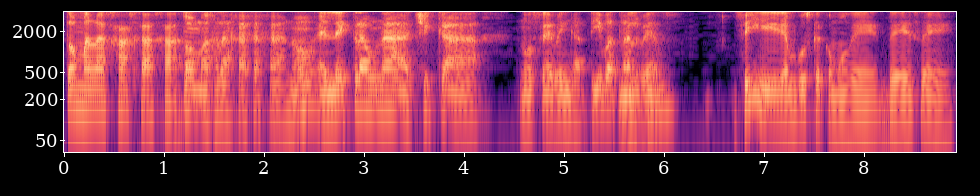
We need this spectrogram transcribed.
Tómala, ja, ja, ja. toma la jajaja, ¿no? Electra, una chica, no sé, vengativa tal vez. Sí, en busca como de, de ese,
